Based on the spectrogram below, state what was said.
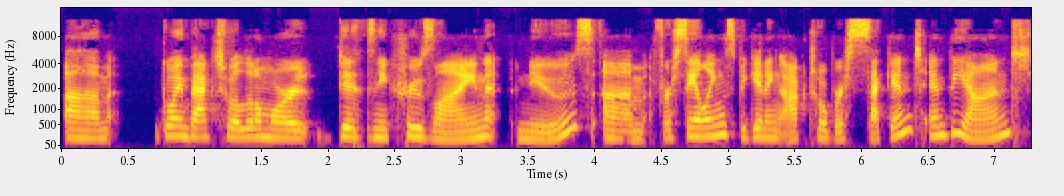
Um, going back to a little more Disney Cruise Line news um, for sailings beginning October 2nd and beyond.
